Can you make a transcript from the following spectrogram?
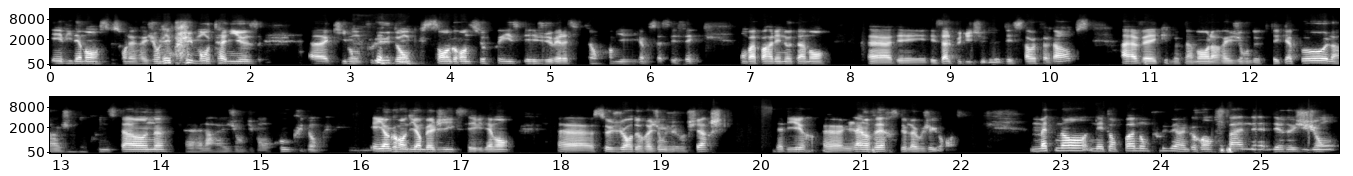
évidemment, ce sont les régions les plus montagneuses euh, qui m'ont plu. Donc, sans grande surprise, et je vais la citer en premier comme ça c'est fait, on va parler notamment euh, des, Alpes du Sud, des Southern Alps, avec notamment la région de Tekapo, la région de Queenstown, la région du Mont Cook. Donc, ayant grandi en Belgique, c'est évidemment ce genre de région que je recherche, c'est-à-dire euh, l'inverse de là où j'ai grandi. Maintenant, n'étant pas non plus un grand fan des régions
